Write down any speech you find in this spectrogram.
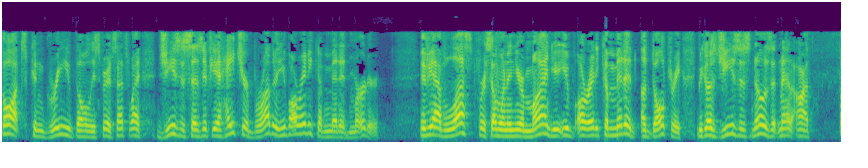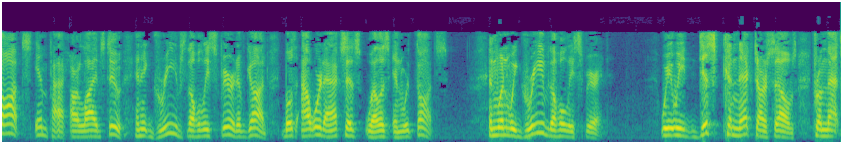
thoughts can grieve the Holy Spirit. So that's why Jesus says, if you hate your brother, you've already committed murder. If you have lust for someone in your mind, you, have already committed adultery. Because Jesus knows that, man, our thoughts impact our lives too, and it grieves the Holy Spirit of God, both outward acts as well as inward thoughts. And when we grieve the Holy Spirit, we, we disconnect ourselves from that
